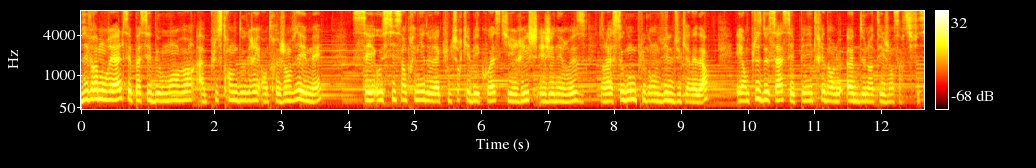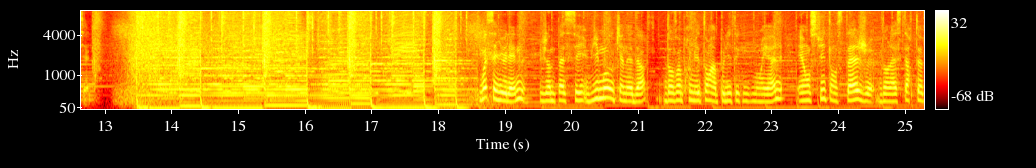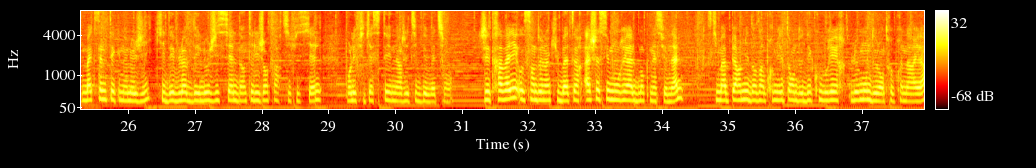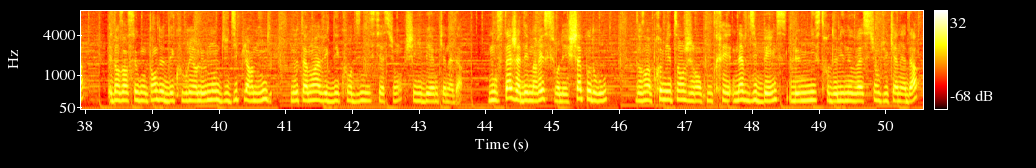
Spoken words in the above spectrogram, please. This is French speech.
Vivre à Montréal, c'est passer de moins 20 à plus 30 degrés entre janvier et mai. C'est aussi s'imprégner de la culture québécoise qui est riche et généreuse dans la seconde plus grande ville du Canada. Et en plus de ça, c'est pénétrer dans le hub de l'intelligence artificielle. Moi, c'est Yolène. Je viens de passer 8 mois au Canada, dans un premier temps à Polytechnique Montréal, et ensuite en stage dans la start-up Maxen Technologies, qui développe des logiciels d'intelligence artificielle pour l'efficacité énergétique des bâtiments. J'ai travaillé au sein de l'incubateur HEC Montréal Banque Nationale, ce qui m'a permis dans un premier temps de découvrir le monde de l'entrepreneuriat, et dans un second temps de découvrir le monde du deep learning, notamment avec des cours d'initiation chez IBM Canada. Mon stage a démarré sur les chapeaux de roue, dans un premier temps, j'ai rencontré Navdeep Bains, le ministre de l'Innovation du Canada,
